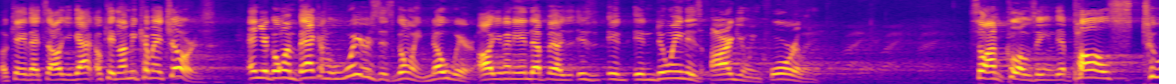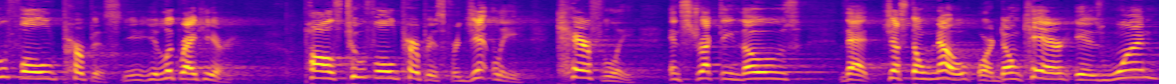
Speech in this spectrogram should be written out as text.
Okay, that's all you got? Okay, let me come at yours. And you're going back and where is this going? Nowhere. All you're going to end up is, in, in, doing is arguing, quarreling. So I'm closing. Paul's twofold purpose. You, you look right here. Paul's twofold purpose for gently, carefully instructing those that just don't know or don't care is one,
